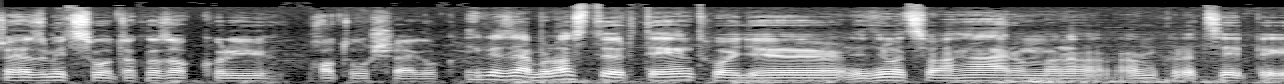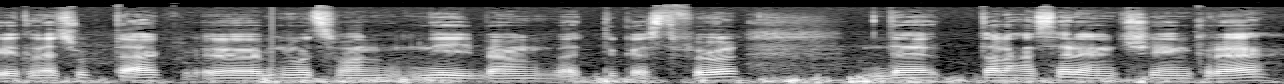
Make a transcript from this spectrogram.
És ehhez mit szóltak az akkori hatóságok? Igazából az történt, hogy 83-ban, amikor a CPG-t lecsukták, 84-ben vettük ezt föl, de talán szerencsénkre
